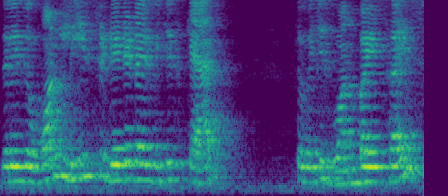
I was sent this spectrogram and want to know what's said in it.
there is a one least data type which is char so which is 1 byte size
